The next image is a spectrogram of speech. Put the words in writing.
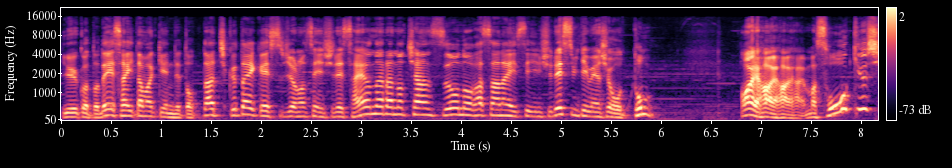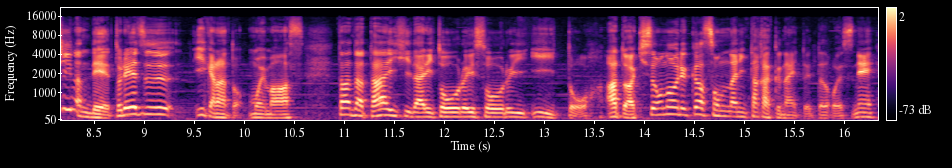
いうことで、埼玉県で取った地区大会出場の選手で、サヨナラのチャンスを逃さない選手です。見てみましょう。ドンはいはいはいはい。まあ、早球 C なんで、とりあえずいいかなと思います。ただ、対左、盗塁、走塁いいと。あとは基礎能力はそんなに高くないといったところですね。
